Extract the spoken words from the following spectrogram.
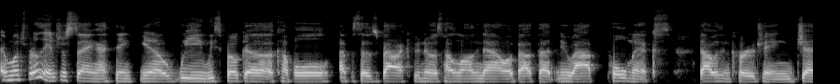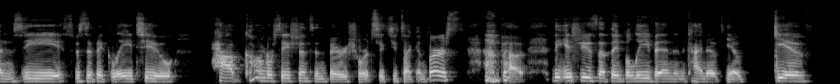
And what's really interesting, I think, you know, we we spoke a, a, couple episodes back, who knows how long now, about that new app PollMix. That was encouraging Gen Z specifically to have conversations in very short 60 second bursts about the issues that they believe in and kind of, you know, give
